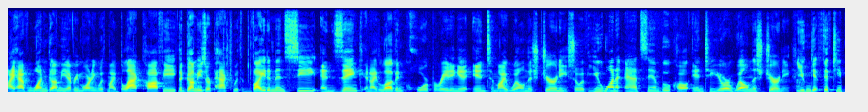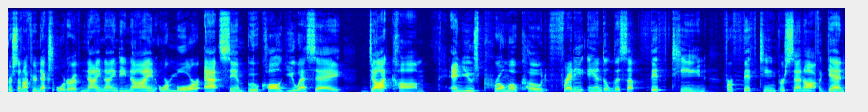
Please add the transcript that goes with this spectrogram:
I have one gummy every morning with my black coffee. The gummies are packed with vitamin C and zinc, and I love incorporating it into my wellness journey. So if you want to add Sambucol into your wellness journey, you can get 15% off your next order of $9.99 or more at sambucolusa.com and use promo code Freddie and Alyssa 15 for 15% off. Again,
